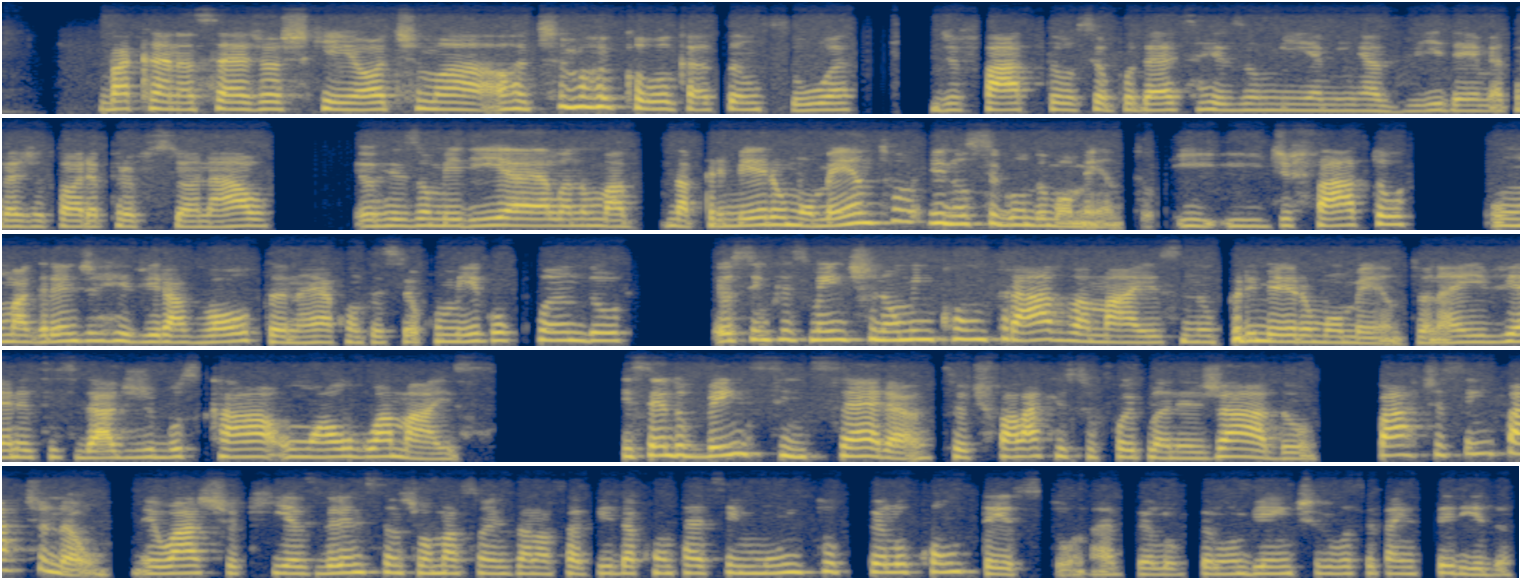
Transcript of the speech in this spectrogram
Bacana, Sérgio. Acho que ótima, ótima colocação sua. De fato, se eu pudesse resumir a minha vida e a minha trajetória profissional, eu resumiria ela numa, na primeiro momento e no segundo momento. E, e de fato, uma grande reviravolta, né, aconteceu comigo quando eu simplesmente não me encontrava mais no primeiro momento, né? E vi a necessidade de buscar um algo a mais. E sendo bem sincera, se eu te falar que isso foi planejado, parte sim, parte não. Eu acho que as grandes transformações da nossa vida acontecem muito pelo contexto, né? Pelo, pelo ambiente que você está inserida.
